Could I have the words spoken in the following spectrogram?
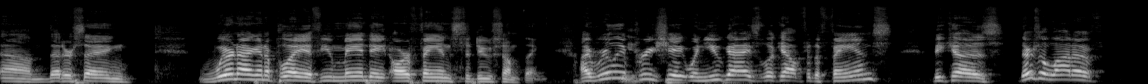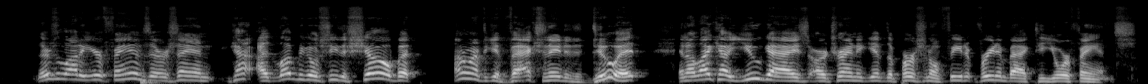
um, that are saying we're not going to play if you mandate our fans to do something. I really appreciate when you guys look out for the fans because there's a lot of there's a lot of your fans that are saying, "God, I'd love to go see the show, but I don't have to get vaccinated to do it. And I like how you guys are trying to give the personal freedom back to your fans.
